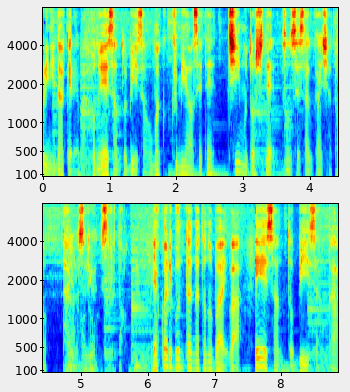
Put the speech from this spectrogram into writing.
人になければこの A さんと B さんをうまく組み合わせてチームとしてその制作会社と対応するようにすると。うん。役割分担型の場合は A さんと B さんが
